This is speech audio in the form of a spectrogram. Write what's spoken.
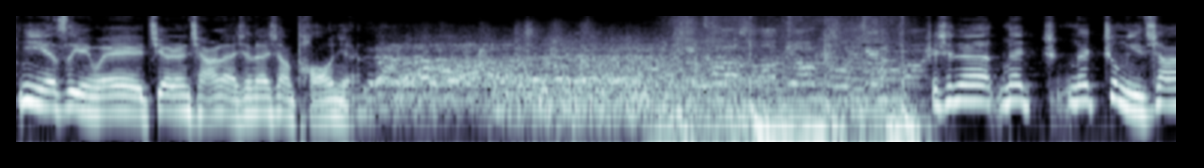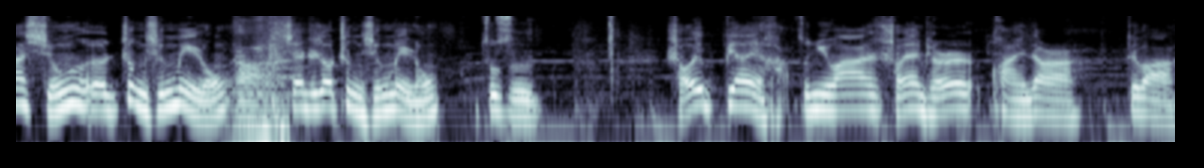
你也是因为借人钱了，现在想逃呢？这现在爱爱整一下形呃整形美容啊，现在这叫整形美容，就是稍微变一下，就女娃双眼皮儿宽一点儿，对吧？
